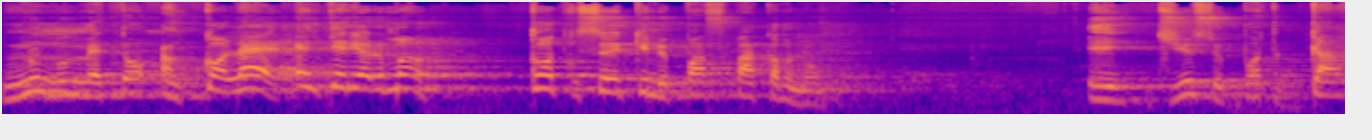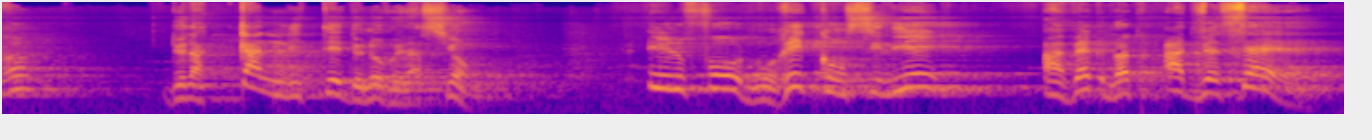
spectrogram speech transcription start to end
nous nous mettons en colère intérieurement contre ceux qui ne pensent pas comme nous. Et Dieu se porte garant de la qualité de nos relations il faut nous réconcilier avec notre adversaire,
